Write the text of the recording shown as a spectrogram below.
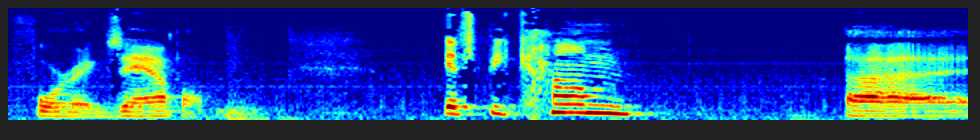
for example. It's become uh,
